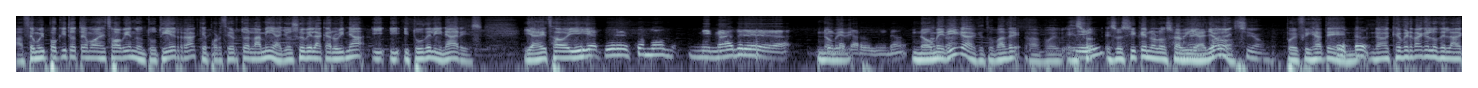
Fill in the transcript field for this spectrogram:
Hace muy poquito te hemos estado viendo en tu tierra, que por cierto es la mía. Yo soy de la Carolina y, y, y tú de Linares. Y has estado ahí... Mira, tú eres como mi madre no de me, la Carolina. No me digas que tu madre... Ah, pues eso, ¿Sí? eso sí que no lo sabía yo. Conexión. Pues fíjate, no, es que es verdad que los de, la,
